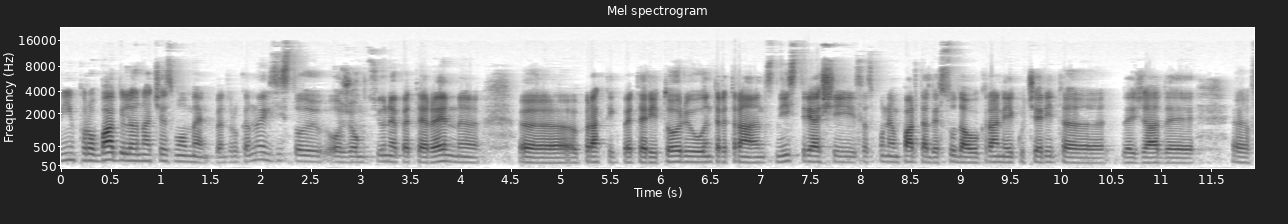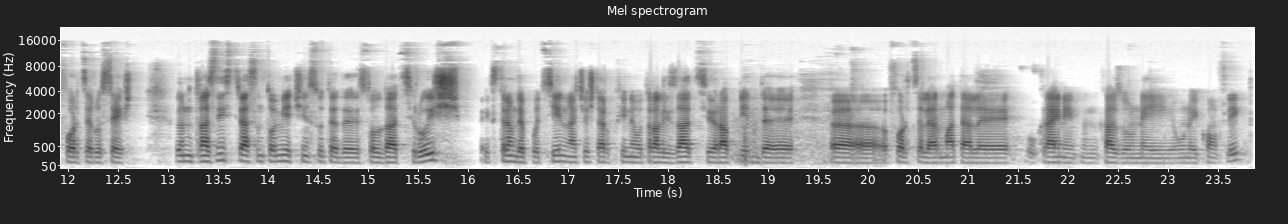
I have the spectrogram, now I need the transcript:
improbabilă în acest moment, pentru că nu există o, o joncțiune pe teren, uh, practic pe teritoriu, între Transnistria și, să spunem, partea de sud a Ucrainei cucerită deja de uh, forțe rusești. În Transnistria sunt 1500 de soldați ruși, extrem de puțin. Aceștia ar fi neutralizați rapid de uh, forțele armate ale Ucrainei în cazul unei, unui conflict.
